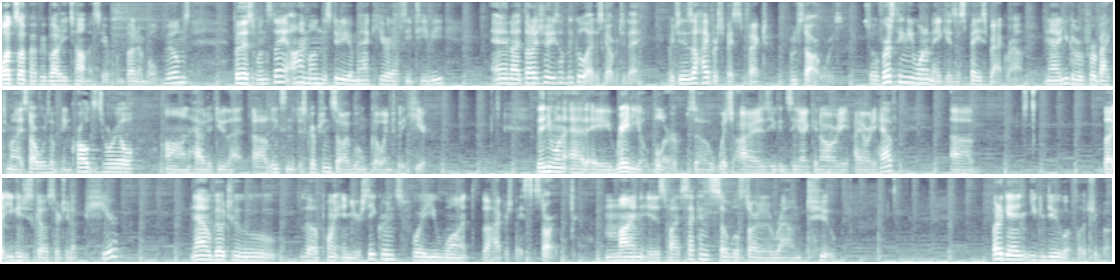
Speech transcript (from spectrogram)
What's up, everybody? Thomas here from Thunderbolt Films. For this Wednesday, I'm on the Studio Mac here at FCTV, and I thought I'd show you something cool I discovered today, which is a hyperspace effect from Star Wars. So first thing you want to make is a space background. Now you can refer back to my Star Wars opening crawl tutorial on how to do that. Uh, links in the description, so I won't go into it here. Then you want to add a radial blur, so which I, as you can see, I can already I already have. Uh, but you can just go search it up here. Now go to the point in your sequence where you want the hyperspace to start. Mine is 5 seconds, so we'll start at around 2. But again, you can do what floats your boat.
